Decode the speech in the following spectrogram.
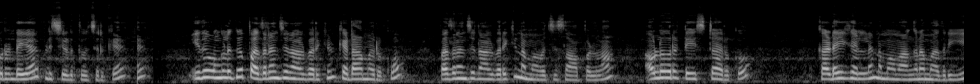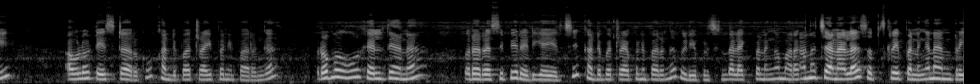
உருண்டையாக பிடிச்சி எடுத்து வச்சுருக்கேன். இது உங்களுக்கு பதினஞ்சு நாள் வரைக்கும் கெடாமல் இருக்கும். பதினஞ்சு நாள் வரைக்கும் நம்ம வச்சு சாப்பிட்லாம். அவ்வளோ ஒரு டேஸ்ட்டாக இருக்கும். கடைகளில் நம்ம வாங்கின மாதிரியே அவ்வளோ டேஸ்ட்டாக இருக்கும். கண்டிப்பாக ட்ரை பண்ணி பாருங்கள் ரொம்பவும் ஹெல்த்தியான ஒரு ரெசிபி ரெடி ஆயிடுச்சு கண்டிப்பாக ட்ரை பண்ணி பாருங்கள் வீடியோ பிடிச்சிருந்தா லைக் பண்ணுங்கள் மறக்காம சேனலை சப்ஸ்கிரைப் பண்ணுங்கள் நன்றி.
